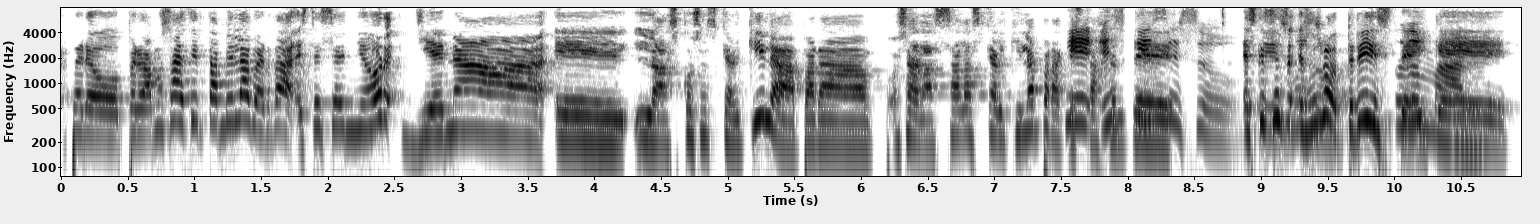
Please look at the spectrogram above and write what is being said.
pe- pero, pero vamos a decir también la verdad. Este señor llena eh, las cosas que alquila para, o sea, las salas que alquila para que ¿Qué- esta es gente. que es eso. Es que eh, eso, eso es lo triste y que,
